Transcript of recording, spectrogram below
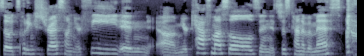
So it's putting stress on your feet and um, your calf muscles, and it's just kind of a mess.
